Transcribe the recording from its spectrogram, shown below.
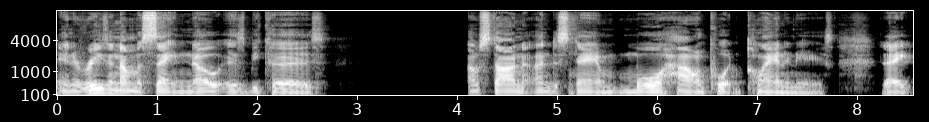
And the reason I'm going to say no is because I'm starting to understand more how important planning is. Like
